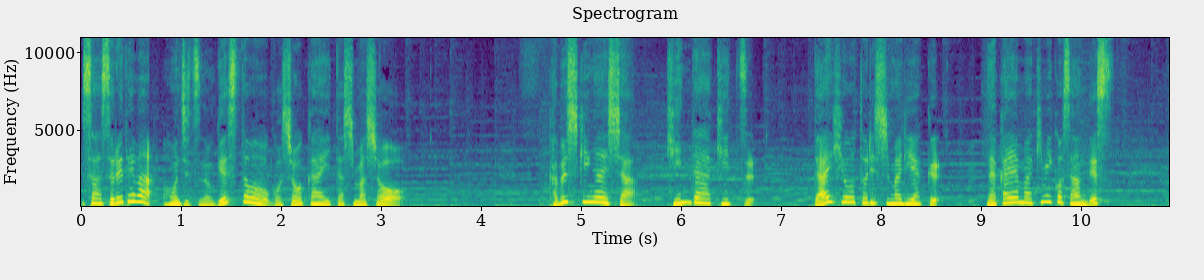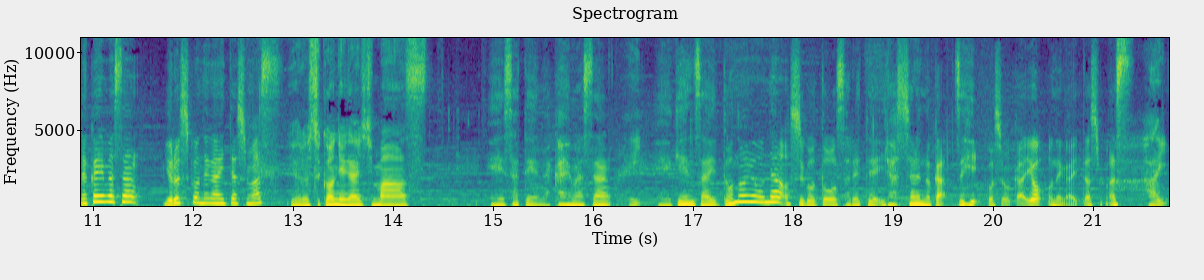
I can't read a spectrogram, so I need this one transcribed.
さあそれでは本日のゲストをご紹介いたしましょう。株式会社キンダーキッズ代表取締役中山紀美子さんです。中山さんよろしくお願いいたします。よろしくお願いします。えー、さて中山さん、はい、えー、現在どのようなお仕事をされていらっしゃるのかぜひご紹介をお願いいたします。はい。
